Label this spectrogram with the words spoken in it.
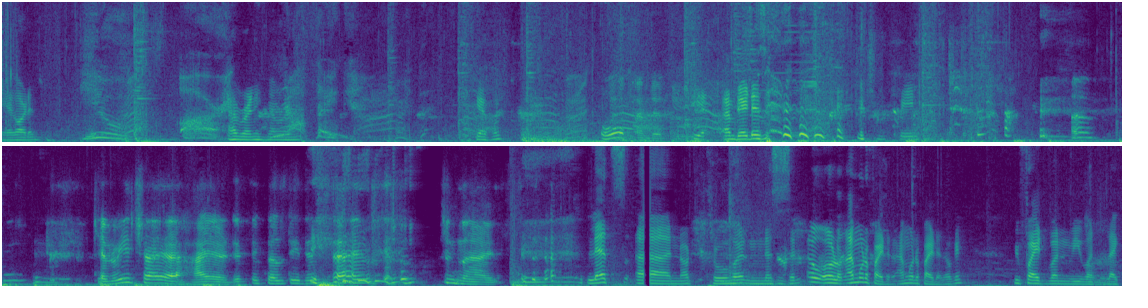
Yeah, I got him. You are I'm running. I'm running. nothing! Careful. Oh, I'm dead. yeah. I'm dead as Pain. Can we try a higher difficulty this time? nice. Let's uh, not throw her necessarily. Oh, hold on. I'm gonna fight her. I'm gonna fight her. Okay. We fight one v one like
